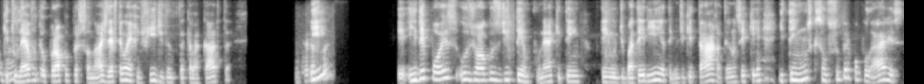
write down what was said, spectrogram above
Uhum. Que tu leva o teu próprio personagem, deve ter um RFID dentro daquela carta. Interessante. E depois os jogos de tempo, né? Que tem, tem o de bateria, tem o de guitarra, tem não sei o quê. E tem uns que são super populares,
